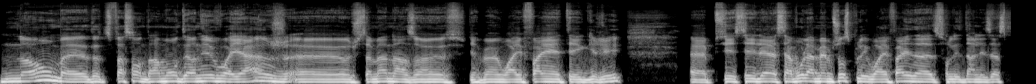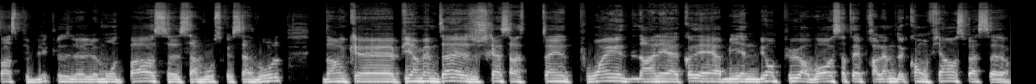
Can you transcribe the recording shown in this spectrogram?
Non, mais de toute façon, dans mon dernier voyage, euh, justement, dans un, il y avait un Wi-Fi intégré. Euh, puis c'est, ça vaut la même chose pour les Wi-Fi dans, les, dans les espaces publics. Le, mot de passe, ça vaut ce que ça vaut. Donc, euh, puis en même temps, jusqu'à un certain point, dans les cas des Airbnb, on peut avoir certains problèmes de confiance face à,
